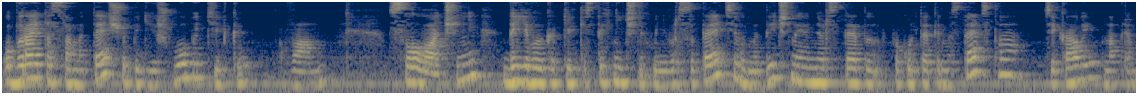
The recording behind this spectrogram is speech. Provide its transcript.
обирайте саме те, що підійшло би тільки вам. Словаччині, де є велика кількість технічних університетів, медичний університет, факультети мистецтва, цікавий напрям.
